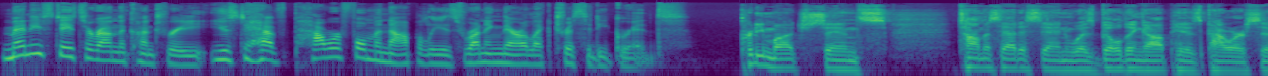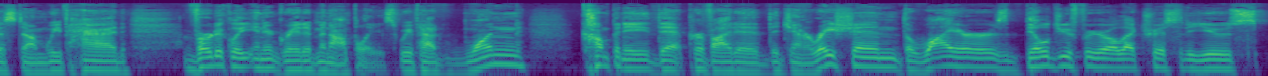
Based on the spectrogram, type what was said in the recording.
Many states around the country used to have powerful monopolies running their electricity grids. Pretty much since Thomas Edison was building up his power system, we've had vertically integrated monopolies. We've had one company that provided the generation, the wires, billed you for your electricity use.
